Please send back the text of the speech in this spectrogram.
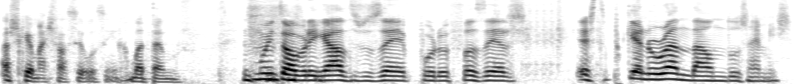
acho que é mais fácil assim, rematamos. Muito obrigado, José, por fazeres este pequeno rundown dos Emmys.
